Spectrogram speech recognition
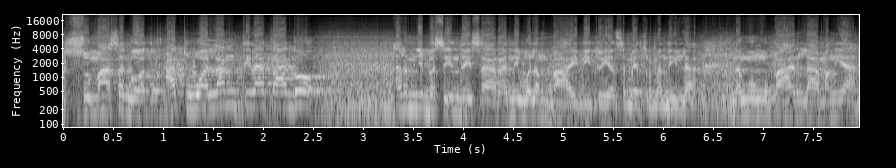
sumasagot at walang tinatago. Alam niyo ba si Inday Sara, ni walang bahay dito yan sa Metro Manila? Nangungupahan lamang yan.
